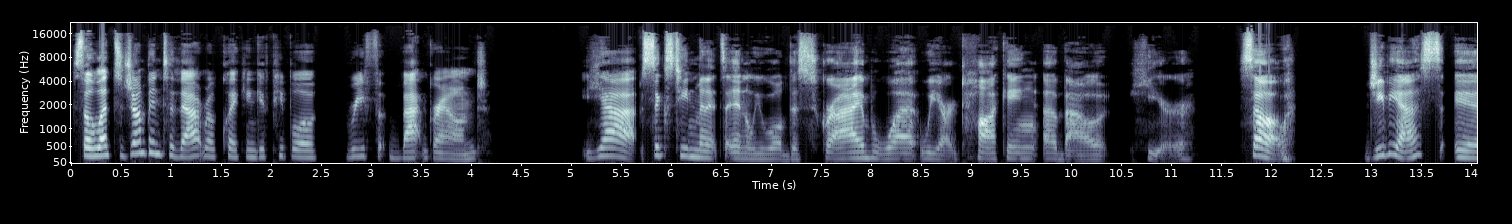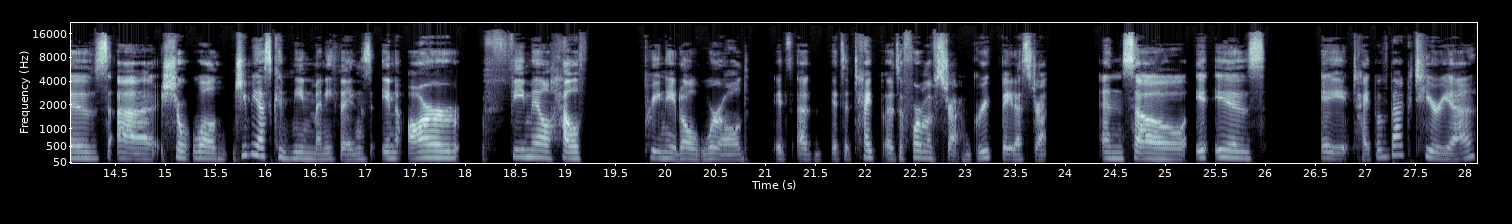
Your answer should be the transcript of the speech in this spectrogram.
So let's jump into that real quick and give people a brief background. Yeah, 16 minutes in, we will describe what we are talking about here. So, GBS is uh short well, GBS can mean many things in our female health prenatal world. It's a it's a type it's a form of strep, group beta strep. And so it is a type of bacteria.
